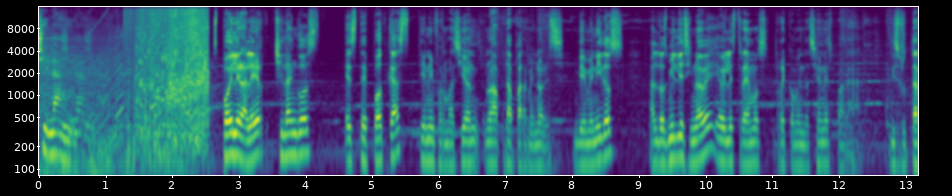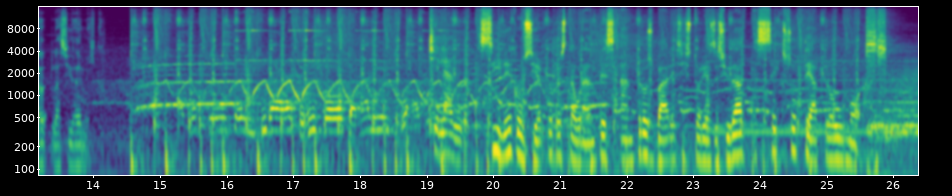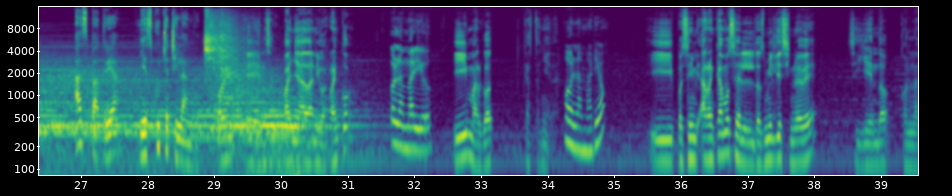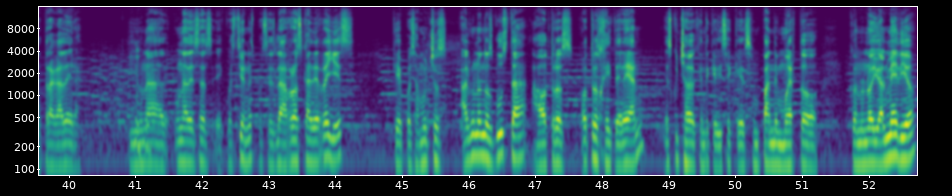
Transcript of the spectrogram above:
Chilango. Spoiler alert, chilangos, este podcast tiene información no apta para menores. Bienvenidos al 2019 y hoy les traemos recomendaciones para disfrutar la Ciudad de México. Chilango. Cine, conciertos, restaurantes, antros, bares, historias de ciudad, sexo, teatro, humor. Haz patria y escucha Chilango. Hoy eh, nos acompaña Dani Barranco Hola Mario. y Margot Castañeda. Hola Mario. Y pues arrancamos el 2019 siguiendo con la tragadera. Y una, una de esas eh, cuestiones pues es la rosca de reyes, que pues a muchos, a algunos nos gusta, a otros, otros haterean. He escuchado gente que dice que es un pan de muerto con un hoyo al medio.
